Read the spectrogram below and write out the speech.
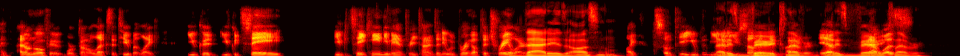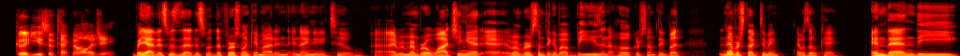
I, I don't know if it worked on Alexa too, but like you could you could say you could say Candyman three times and it would bring up the trailer. That is awesome. like so that you, you That know, is you very clever. Yep, That is very was- clever. good use of technology. But yeah, this was the this was the first one came out in, in 1982. I I remember watching it. Eh, I remember something about bees and a hook or something, but it never stuck to me. It was okay. And then the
